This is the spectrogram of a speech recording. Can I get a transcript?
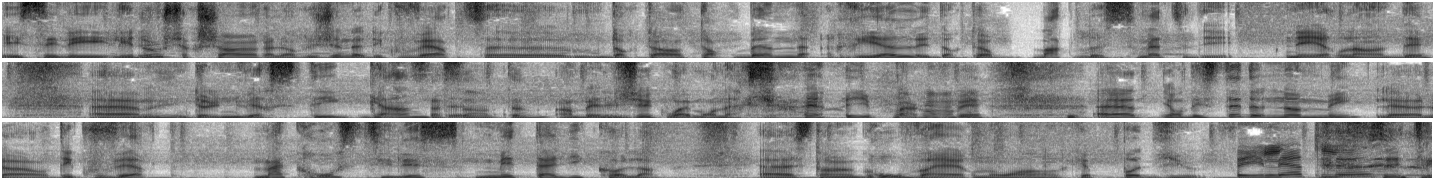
Et c'est les, les deux chercheurs à l'origine de la découverte, euh, Dr Torben Riel et Dr Bart de Smet, des Néerlandais euh, Oui. de l'université Gand. Ça s'entend. En Belgique, ouais, mon accent est parfait. Euh, ils ont décidé de nommer le- leur découverte Macrostylis metallicola. Euh, c'est un gros ver noir qui n'a pas d'yeux. C'est lettre, là. C'est très-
